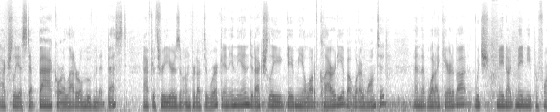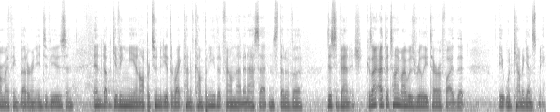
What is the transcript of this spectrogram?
actually a step back or a lateral movement at best after three years of unproductive work. And in the end, it actually gave me a lot of clarity about what I wanted and that what I cared about, which made made me perform, I think, better in interviews and ended up giving me an opportunity at the right kind of company that found that an asset instead of a disadvantage. Because at the time, I was really terrified that it would count against me.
